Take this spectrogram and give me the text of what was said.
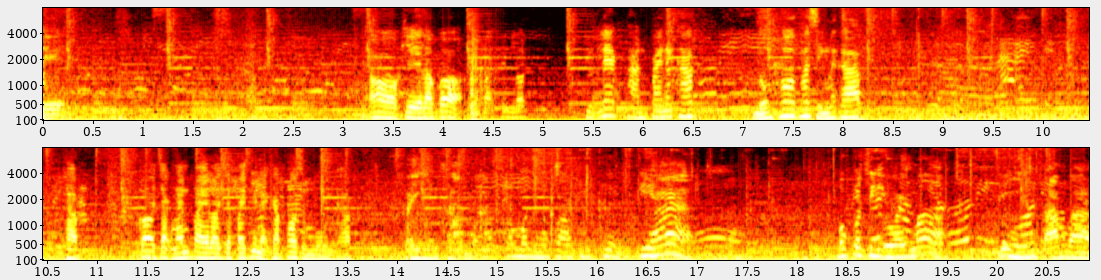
เคอ๋อโอเคเราก็มาขึ้นรถจุดแรกผ่านไปนะครับ หลวงพ่อพระสิงห์นะครับ ครับ ก็จากนั้นไปเราจะไปที่ไหนครับพ่อสมบูรณ์ครับ ไปเห็นสามวันเขามาดูพระอาทิตย์ขึ้นที่ห้าปกติสวยมาก ที่หินสามวัน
